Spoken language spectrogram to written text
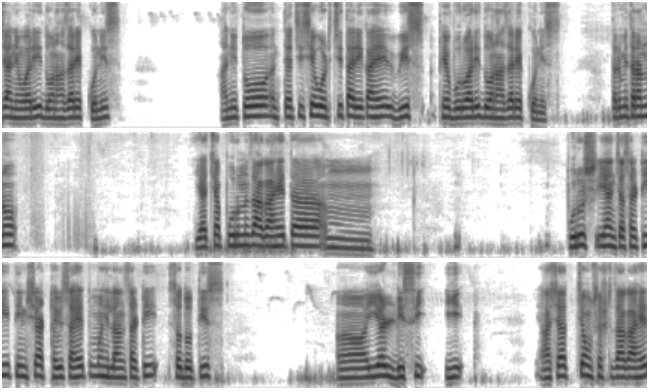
जानेवारी दोन हजार एकोणीस. आणि तो त्याची शेवटची तारीख आहे वीस फेब्रुवारी दोन हजार एकोणीस. तर मित्रांनो याच्या पूर्ण जागा आहेत पुरुष यांच्यासाठी तीनशे अठ्ठावीस आहेत महिलांसाठी सदोतीस एल डी सी ई अशा चौसष्ट जागा आहेत.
